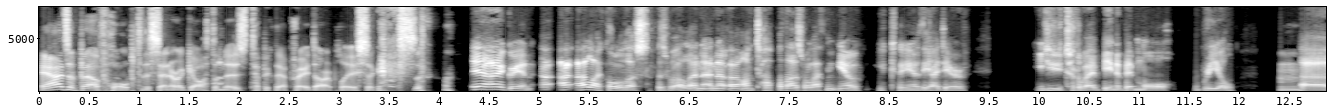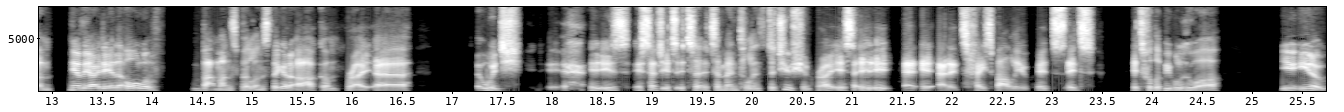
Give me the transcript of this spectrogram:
It adds a bit of hope to the center of Gotham that is typically a pretty dark place, I guess. Yeah, I agree, and I, I- I like all of that stuff as well. And and uh, on top of that as well, I think you know you, you know the idea of you talk about being a bit more real. Mm. Um, you know the idea that all of Batman's villains they go to Arkham, right? Uh, which is essentially it's it's a, it's a mental institution, right? It's it, it, it, at its face value. It's it's it's for the people who are you, you know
